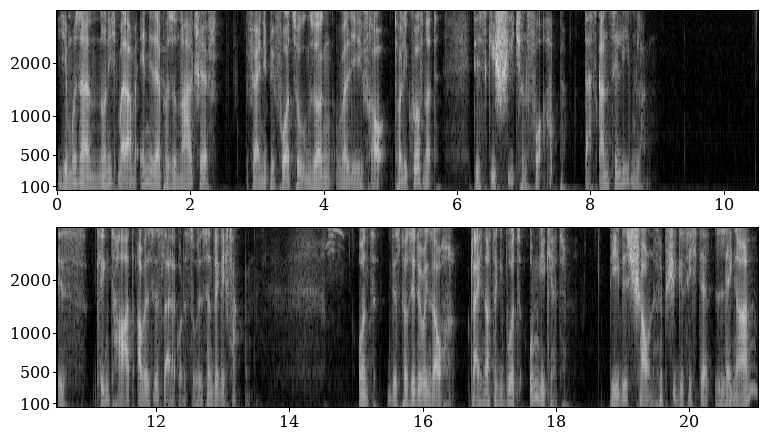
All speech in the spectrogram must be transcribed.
hier muss er noch nicht mal am Ende der Personalchef für eine Bevorzugung sorgen, weil die Frau tolle Kurven hat. Das geschieht schon vorab, das ganze Leben lang. Es klingt hart, aber es ist leider Gottes so. Es sind wirklich Fakten. Und das passiert übrigens auch gleich nach der Geburt umgekehrt. Babys schauen hübsche Gesichter länger an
